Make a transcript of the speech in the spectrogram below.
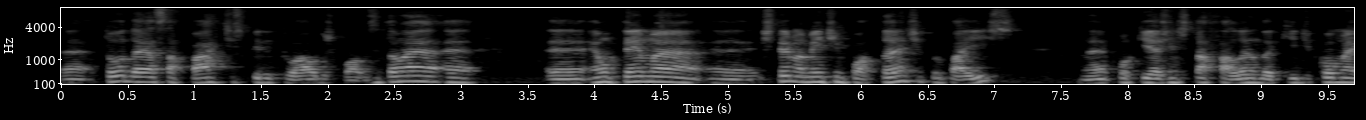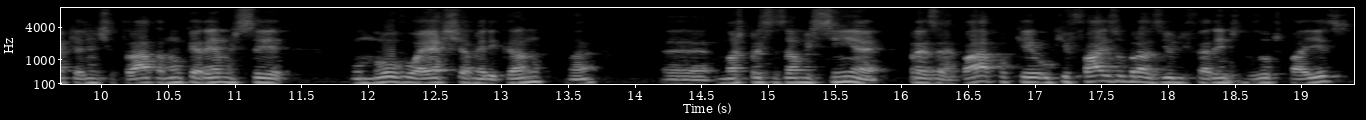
é, toda essa parte espiritual dos povos. Então, é, é, é, é um tema é, extremamente importante para o país, né, porque a gente está falando aqui de como é que a gente trata, não queremos ser um novo oeste americano, né, é, nós precisamos sim é, preservar, porque o que faz o Brasil diferente dos outros países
